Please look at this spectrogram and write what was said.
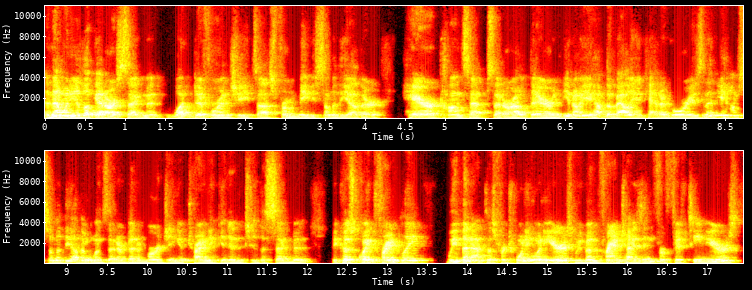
And then when you look at our segment, what differentiates us from maybe some of the other hair concepts that are out there? And you know, you have the value categories, and then you have some of the other ones that have been emerging and trying to get into the segment because quite frankly, We've been at this for 21 years. We've been franchising for 15 years.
